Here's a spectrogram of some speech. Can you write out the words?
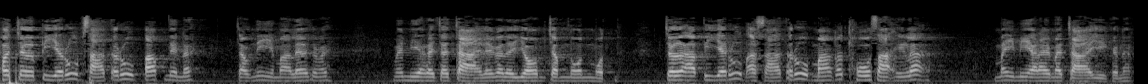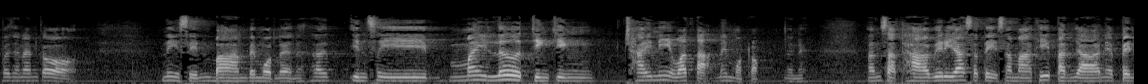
พอเจอปียรูปสาตรูปปั๊บเนี่ยนะเจ้าหนี้มาแล้วใช่ไหมไม่มีอะไรจะจ่ายเลยก็เลยยอมจำนนหมด เจออปียรูปอาสาตรูปมาก็โทสะอีกแล้วไม่มีอะไรมาจ่ายอีกนะ เพราะฉะนั้นก็ นี่สินบานไปหมดเลยนะถ้าอินทรีย์ไม่เลิศจริง ๆ ใช้นี่วัตตะไม่หมดหรอกนะนะพันศรัทธาวิริยะสติสมาธิปัญญาเนี่ยเป็น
